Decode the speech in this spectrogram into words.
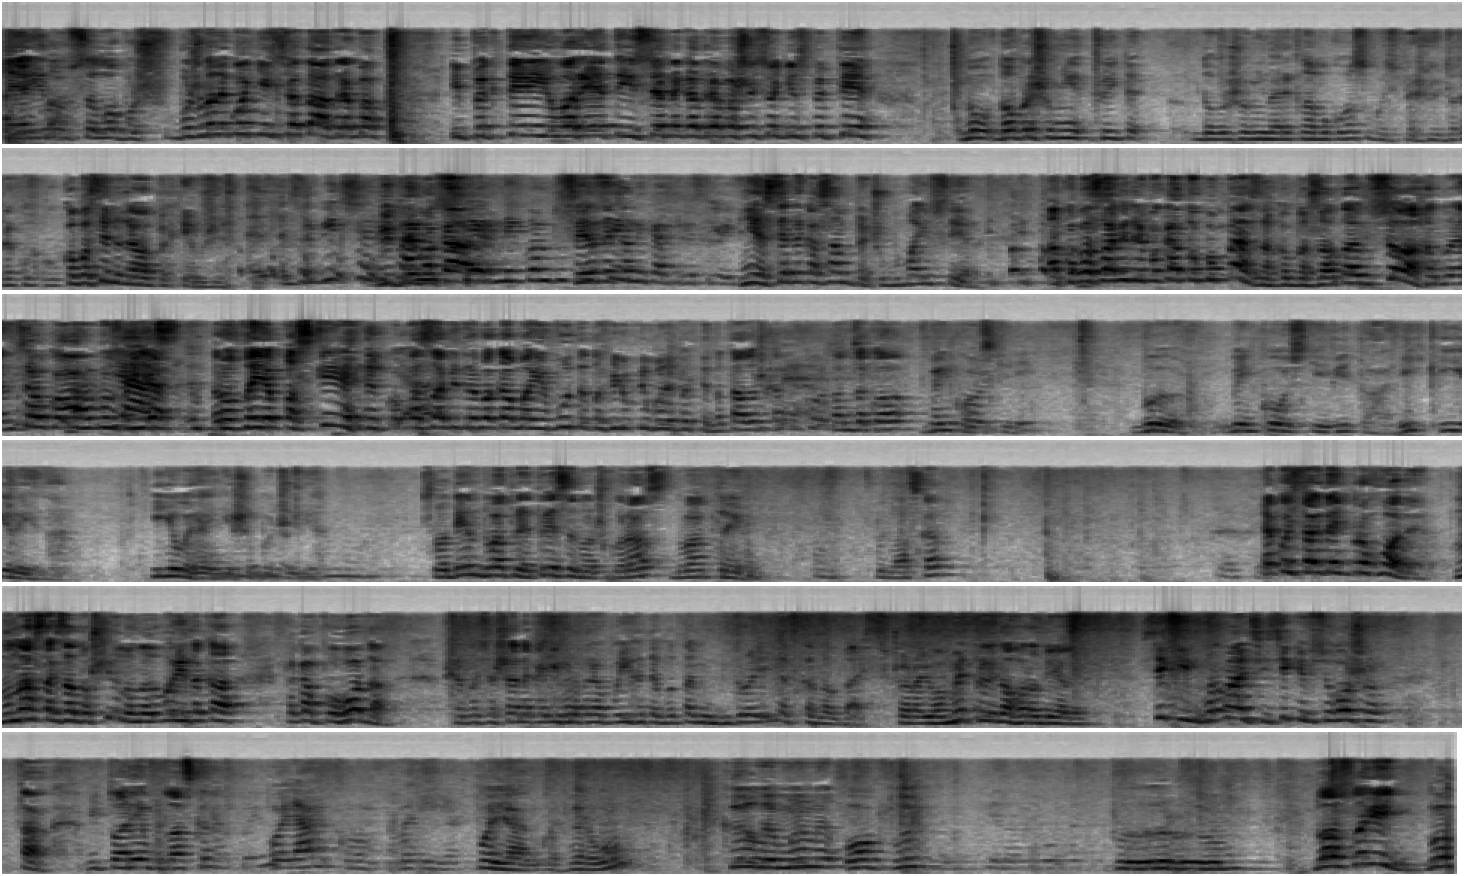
А я їду в село, бо ж, бо ж великодні свята треба і пекти, і варити, і сирника треба ще сьогодні спекти. Ну, добре, що мені, чуєте, добре, що мені на рекламу ковбасу когось пришлють, то треба ко- ковбаси не треба пекти вже. Зробіть ще Від рибака. з сирником, тут Сирника? сирника, прислюють. Ні, сирника сам печу, бо маю сир. А ковбаса від рибака то бомбезна ковбаса. Та все, цілко агро роздає, Ясно. роздає паски. Ковбаса від рибака має бути, то Філюк не буде пекти. Наталочка, там за кого? Беньковський. Б. Беньковський Віталій і Ірина. І Євгеній Шебочиє. Один, два, три. Три синочку. Раз, два, три. Будь ласка. Якось так день проходить. Ну нас так задушило, на дворі така, така погода. Ще до священника Ігора треба поїхати, бо там він відро сказав дасть. Вчора його Митрою нагородили. Стільки інформації, стільки всього, що. Так, Вікторія, будь ласка. Полянку Марія. Полянку беру. Килимини оп. Благословінь.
